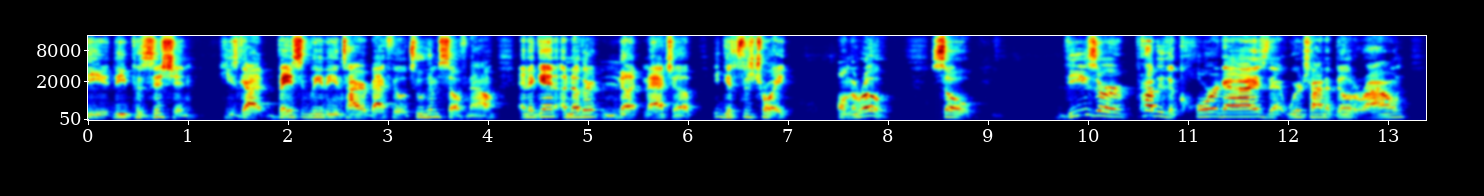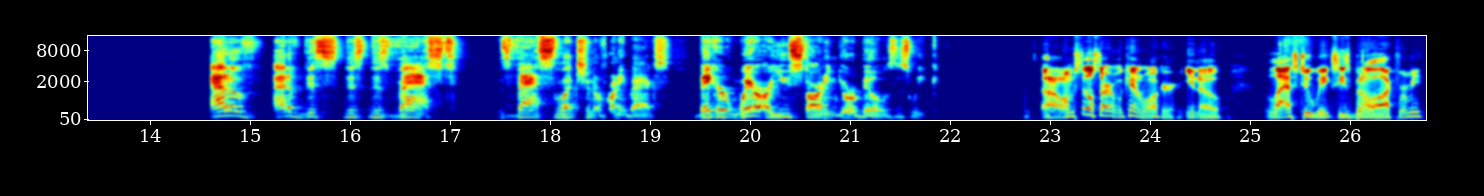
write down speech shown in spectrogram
the the position. He's got basically the entire backfield to himself now. And again, another nut matchup. He gets Detroit on the road. So these are probably the core guys that we're trying to build around. Out of out of this this this vast this vast selection of running backs, Baker, where are you starting your builds this week? Oh, I'm still starting with Ken Walker. You know, last two weeks he's been a lock for me.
